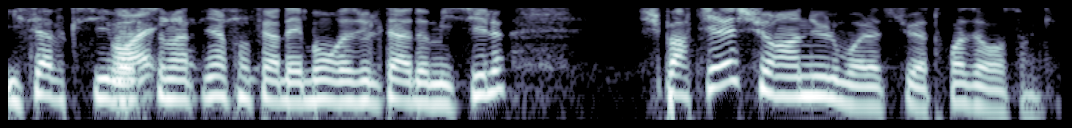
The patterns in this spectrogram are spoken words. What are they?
Ils savent que s'ils veulent Ouais. se maintenir, il faut faire des bons résultats à domicile. Je partirais sur un nul, moi, là-dessus, à 3,05.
